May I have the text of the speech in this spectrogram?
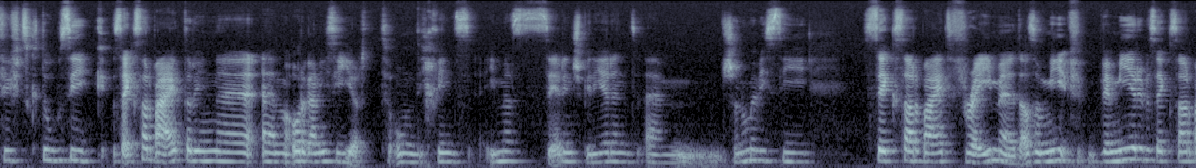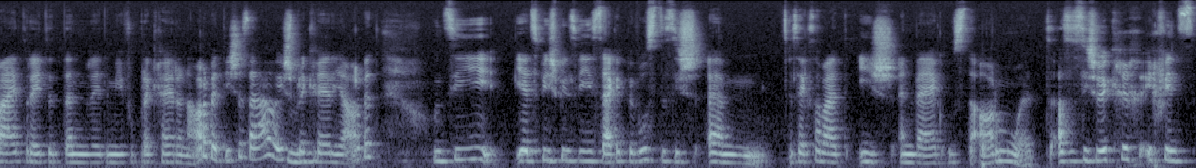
50.000 Sexarbeiterinnen ähm, organisiert. Und ich finde es immer sehr inspirierend, ähm, schon nur wie sie Sexarbeit framen. Also wir, wenn wir über Sexarbeit reden, dann reden wir von prekären Arbeit. Ist es auch, ist mhm. prekäre Arbeit. Und sie jetzt beispielsweise sagen bewusst, das ist, ähm, Sexarbeit ist ein Weg aus der Armut. Also es ist wirklich, ich finde es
